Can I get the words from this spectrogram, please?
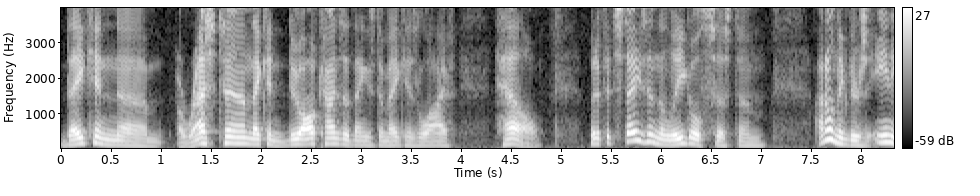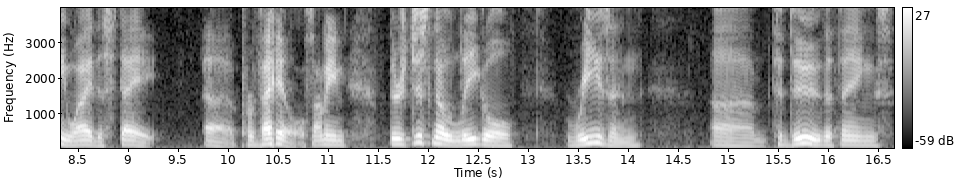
they can um, arrest him, they can do all kinds of things to make his life hell. But if it stays in the legal system, I don't think there's any way the state uh, prevails. I mean, there's just no legal reason uh, to do the things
